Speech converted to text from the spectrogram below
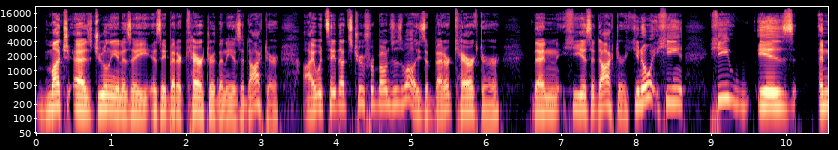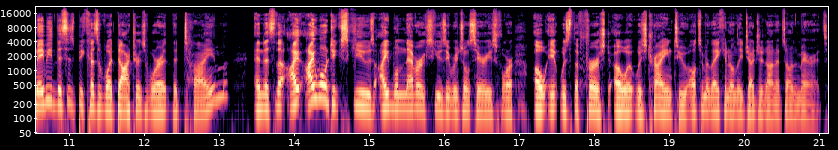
much as Julian is a is a better character than he is a doctor, I would say that's true for Bones as well. He's a better character than he is a doctor. You know what he he is, and maybe this is because of what doctors were at the time. And that's the I, I won't excuse I will never excuse the original series for oh it was the first oh it was trying to ultimately I can only judge it on its own merits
